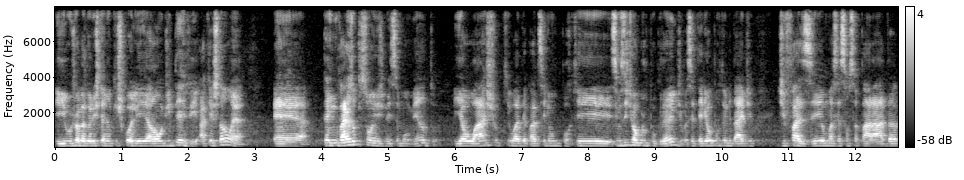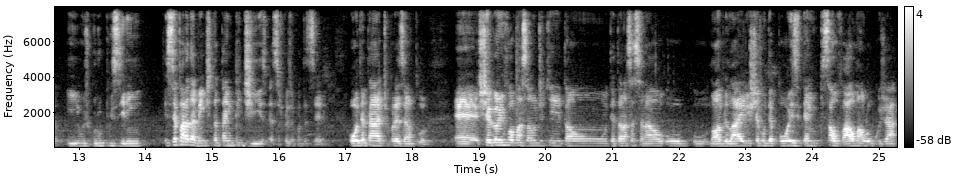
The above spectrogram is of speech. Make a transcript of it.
E os jogadores teriam que escolher aonde intervir. A questão é, é tem várias opções nesse momento e eu acho que o adequado seria um. Porque se você tiver um grupo grande, você teria a oportunidade de fazer uma sessão separada e os grupos irem separadamente tentar impedir essas coisas acontecerem. Ou tentar, tipo, por exemplo, é, chega a informação de que estão tentando assassinar o, o nobre lá, eles chegam depois e tem que salvar o maluco já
